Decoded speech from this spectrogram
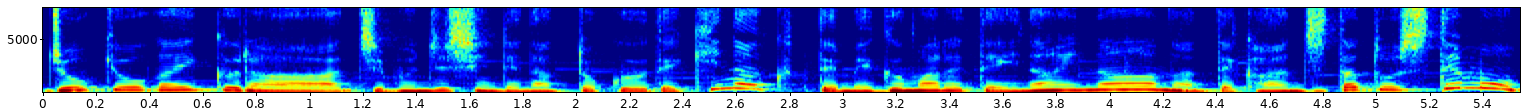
状況がいくら自分自身で納得できなくて恵まれていないなぁなんて感じたとしても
